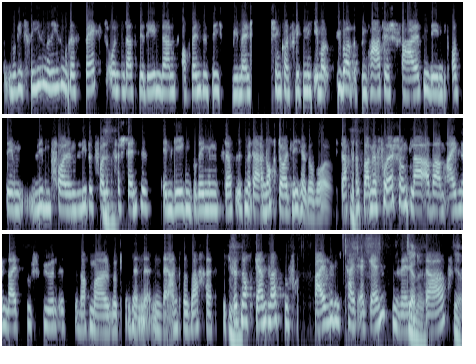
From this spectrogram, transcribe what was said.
wirklich riesen, riesen Respekt und dass wir denen dann, auch wenn sie sich wie Menschen in Konflikten nicht immer übersympathisch verhalten, denen trotzdem liebevollen, liebesvolles mhm. Verständnis entgegenbringen. Das ist mir da noch deutlicher geworden. Ich dachte, das war mir vorher schon klar, aber am eigenen Leid zu spüren, ist nochmal wirklich eine, eine andere Sache. Ich würde mhm. noch gern was zu Freiwilligkeit ergänzen, wenn Gerne. ich darf. Ja.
